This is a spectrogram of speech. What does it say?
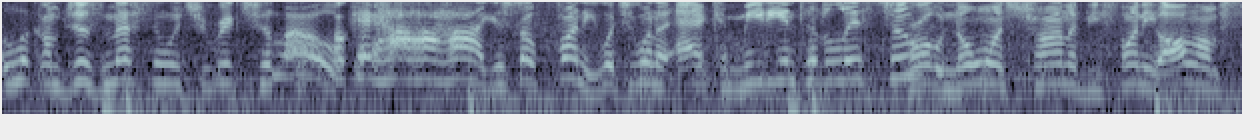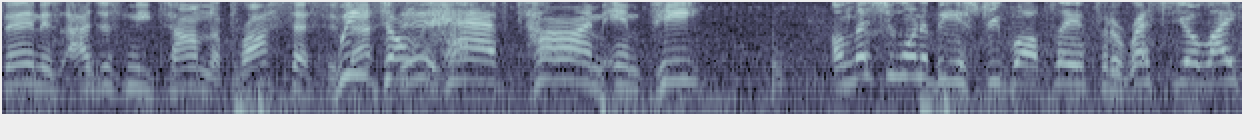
look, I'm just messing with you, Rick. Chill out. Okay, ha ha ha. You're so funny. What, you want to add comedian to the list too? Bro, no one's trying to be funny. All I'm saying is I just need time to process it. we That's don't it. have time, MP. Unless you want to be a street ball player for the rest of your life,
